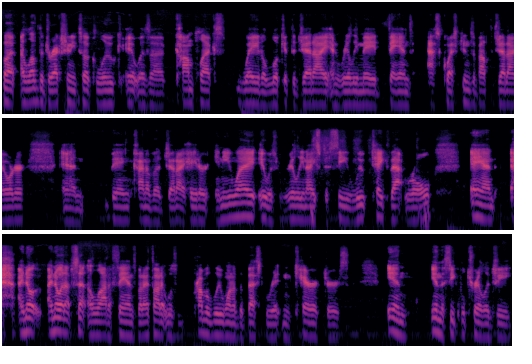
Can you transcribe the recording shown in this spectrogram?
but I love the direction he took Luke. It was a complex way to look at the Jedi and really made fans ask questions about the Jedi Order. And being kind of a Jedi hater anyway, it was really nice to see Luke take that role and I know I know it upset a lot of fans, but I thought it was probably one of the best written characters in in the sequel trilogy.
